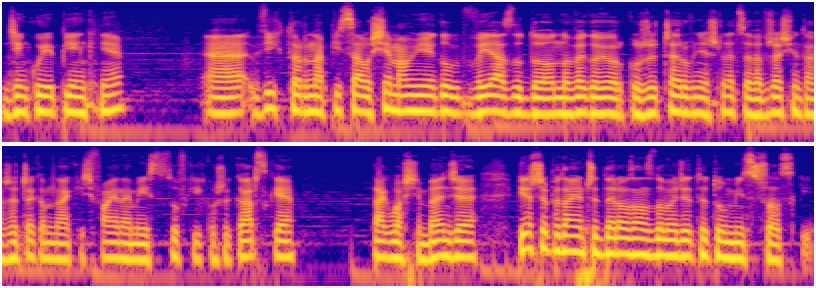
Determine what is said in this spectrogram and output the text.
Dziękuję pięknie. E, Wiktor napisał się mam miłego wyjazdu do Nowego Jorku. Życzę, również lecę we wrześniu, także czekam na jakieś fajne miejscówki koszykarskie. Tak właśnie będzie. Pierwsze pytanie, czy DeRozan zdobędzie tytuł mistrzowski?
